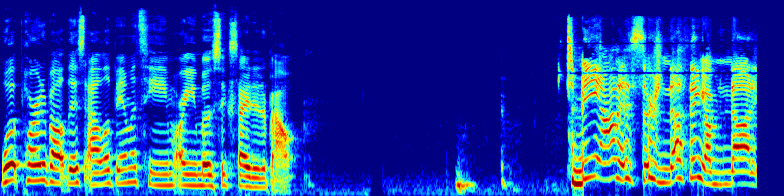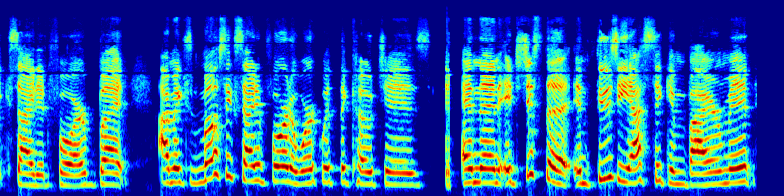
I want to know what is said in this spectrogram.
What part about this Alabama team are you most excited about? To be honest, there's nothing I'm not excited for, but I'm ex- most excited for to work with the coaches. And then it's just the enthusiastic environment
